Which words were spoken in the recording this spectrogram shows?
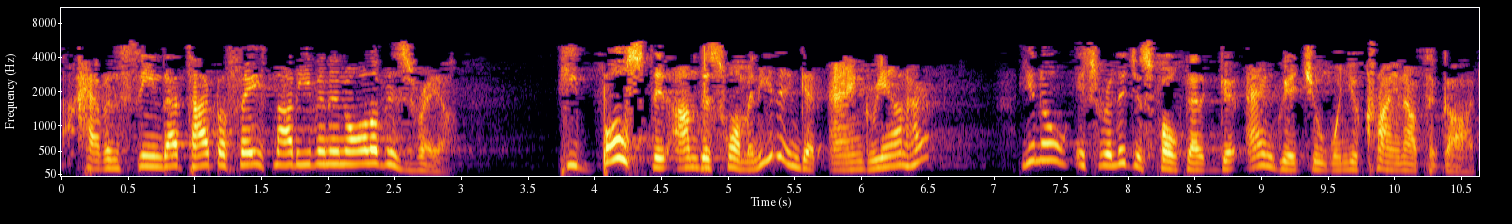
I haven't seen that type of faith, not even in all of Israel. He boasted on this woman. He didn't get angry on her. You know, it's religious folk that get angry at you when you're crying out to God.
